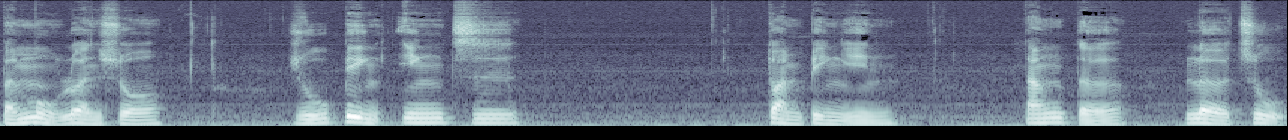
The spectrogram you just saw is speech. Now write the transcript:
本母论说。如病应知断病因，当得乐助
